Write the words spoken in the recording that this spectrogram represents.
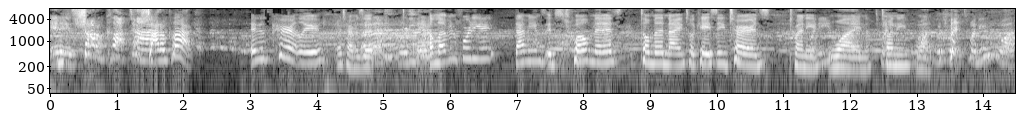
It is shadow clock time. Shadow clock. It is currently what time is it? 11:48. That means it's 12 minutes till midnight till Casey turns 21. 21. Which one? 21.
